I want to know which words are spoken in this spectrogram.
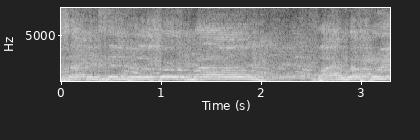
Seconds into the third round, by referee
